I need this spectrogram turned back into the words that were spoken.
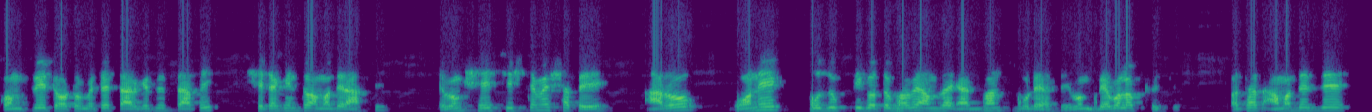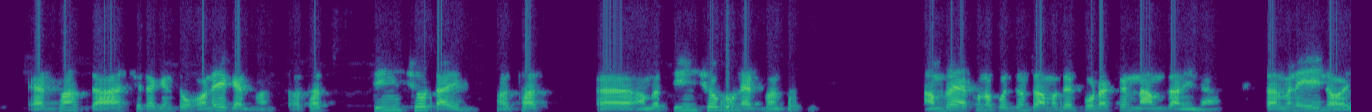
কমপ্লিট অটোমেটেড টার্গেটেড ট্রাফিক সেটা কিন্তু আমাদের আছে। এবং সেই সিস্টেমের সাথে আরও অনেক প্রযুক্তিগতভাবে আমরা অ্যাডভান্স মোডে আছি এবং ডেভেলপড হয়েছে। অর্থাৎ আমাদের যে অ্যাডভান্সটা সেটা কিন্তু অনেক অ্যাডভান্স অর্থাৎ তিনশো টাইম অর্থাৎ আমরা তিনশো গুণ অ্যাডভান্স আছি। আমরা এখনও পর্যন্ত আমাদের প্রোডাক্টের নাম জানি না। তার মানে এই নয়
